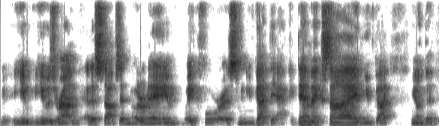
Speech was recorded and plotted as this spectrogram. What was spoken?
he he was around at his stops at Notre Dame, Wake Forest. I mean, you've got the academic side, you've got you know the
